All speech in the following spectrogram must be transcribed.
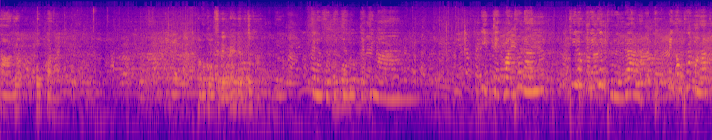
นาครับ พบกันขอบคุณเสด็จแม่ด้พระเจ้าค่ะกำลังฝึกจะลูกจะที่มาอีกเจ็ดวันเท่านั้น ที่ลูกจะได้ขึ้นเถลิงราชเป็นองค์พระมหาก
